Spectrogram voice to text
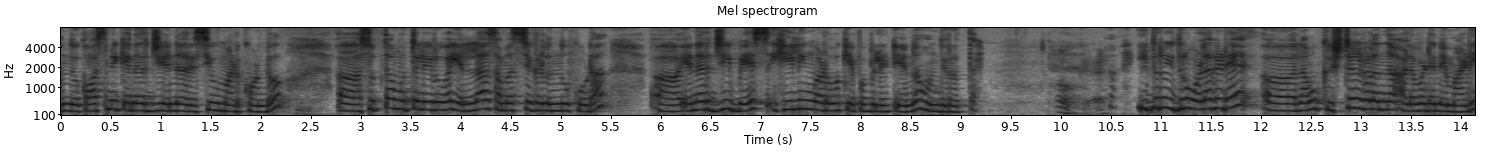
ಒಂದು ಕಾಸ್ಮಿಕ್ ಎನರ್ಜಿಯನ್ನು ರಿಸೀವ್ ಮಾಡಿಕೊಂಡು ಸುತ್ತಮುತ್ತಲಿರುವ ಎಲ್ಲ ಸಮಸ್ಯೆಗಳನ್ನು ಕೂಡ ಎನರ್ಜಿ ಬೇಸ್ ಹೀಲಿಂಗ್ ಮಾಡುವ ಕೇಪಬಿಲಿಟಿಯನ್ನು ಹೊಂದಿರುತ್ತೆ. ಓಕೆ ಇದ್ರ ಇದ್ರ ಒಳಗಡೆ ನಾವು ಕ್ರಿಸ್ಟಲ್ಗಳನ್ನು ಅಳವಡನೆ ಮಾಡಿ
